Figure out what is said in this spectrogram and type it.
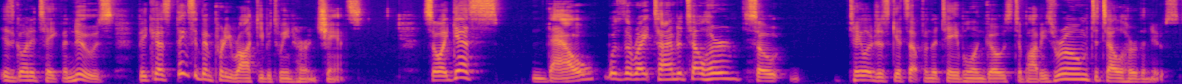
is going to take the news because things have been pretty rocky between her and Chance. So I guess now was the right time to tell her. So Taylor just gets up from the table and goes to Bobby's room to tell her the news.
